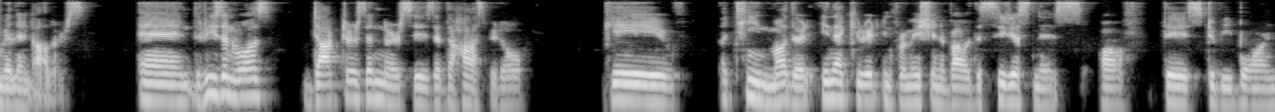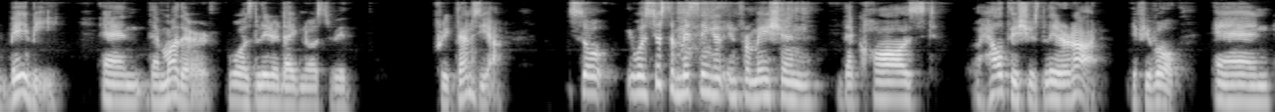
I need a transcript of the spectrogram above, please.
million. And the reason was doctors and nurses at the hospital gave a teen mother inaccurate information about the seriousness of this to be born baby. And the mother was later diagnosed with preeclampsia. So it was just a missing information that caused health issues later on, if you will. And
